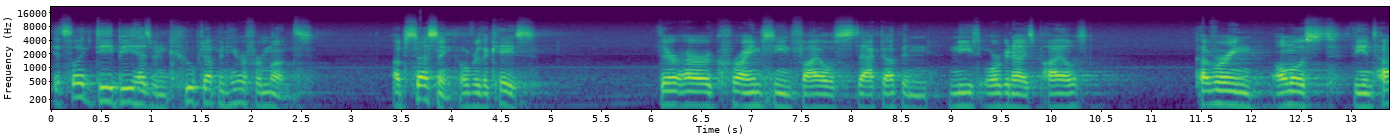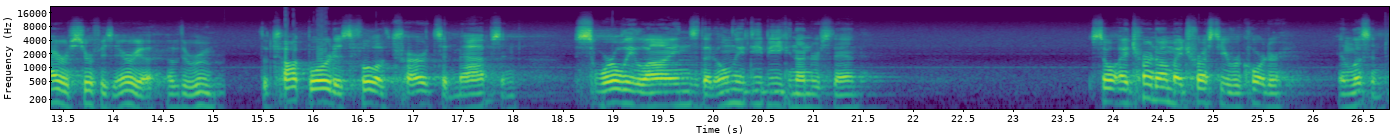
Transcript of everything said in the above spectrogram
it's like DB has been cooped up in here for months, obsessing over the case. There are crime scene files stacked up in neat, organized piles, covering almost the entire surface area of the room. The chalkboard is full of charts and maps and swirly lines that only DB can understand. So I turned on my trusty recorder and listened.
